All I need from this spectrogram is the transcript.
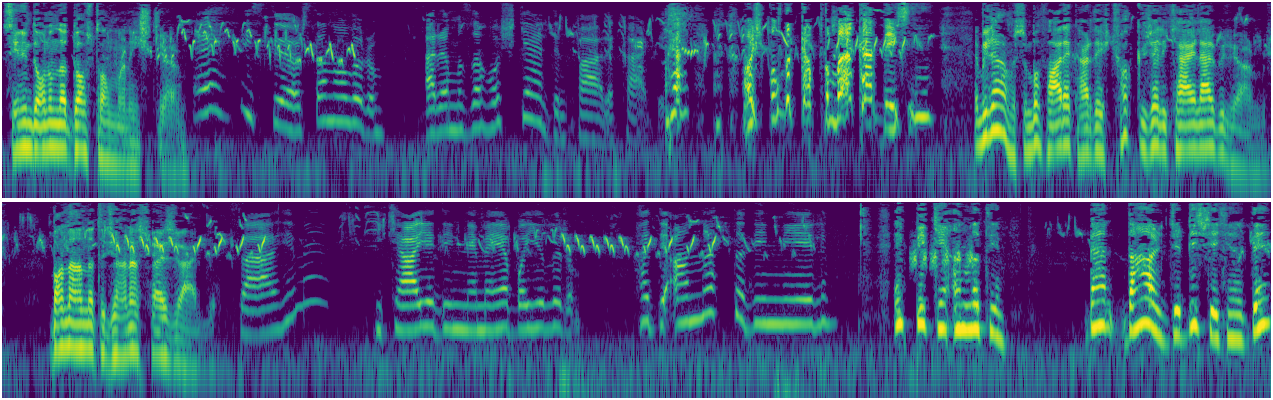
Senin de onunla dost olmanı istiyorum. Eh istiyorsan olurum. Aramıza hoş geldin fare kardeş. Hoş bulduk kaplumbağa kardeşim. Biliyor musun bu fare kardeş çok güzel hikayeler biliyormuş. Bana anlatacağına söz verdi. Sahi mi? Hikaye dinlemeye bayılırım. Hadi anlat da dinleyelim. E, peki anlatayım. Ben daha önce bir şehirde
